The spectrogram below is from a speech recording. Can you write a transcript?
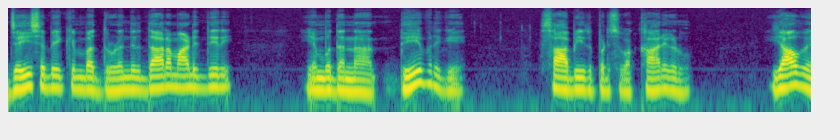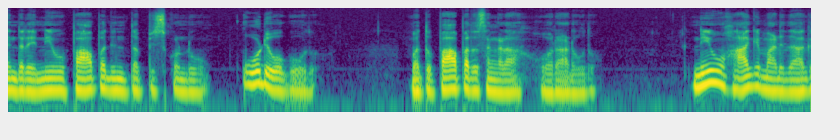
ಜಯಿಸಬೇಕೆಂಬ ದೃಢ ನಿರ್ಧಾರ ಮಾಡಿದ್ದೀರಿ ಎಂಬುದನ್ನು ದೇವರಿಗೆ ಸಾಬೀತುಪಡಿಸುವ ಕಾರ್ಯಗಳು ಯಾವುವೆಂದರೆ ನೀವು ಪಾಪದಿಂದ ತಪ್ಪಿಸಿಕೊಂಡು ಓಡಿ ಹೋಗುವುದು. ಮತ್ತು ಪಾಪದ ಸಂಗಡ ಹೋರಾಡುವುದು. ನೀವು ಹಾಗೆ ಮಾಡಿದಾಗ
